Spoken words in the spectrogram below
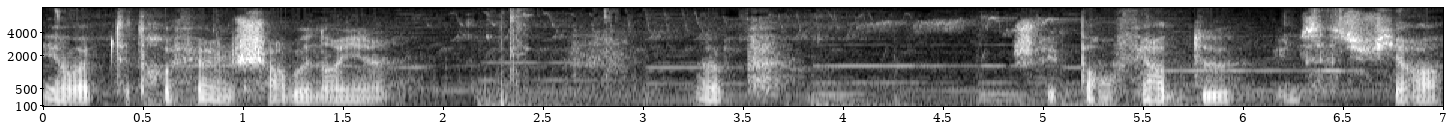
Et on va peut-être refaire une charbonnerie. Hein. Hop. Je vais pas en faire deux. Une, ça suffira.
